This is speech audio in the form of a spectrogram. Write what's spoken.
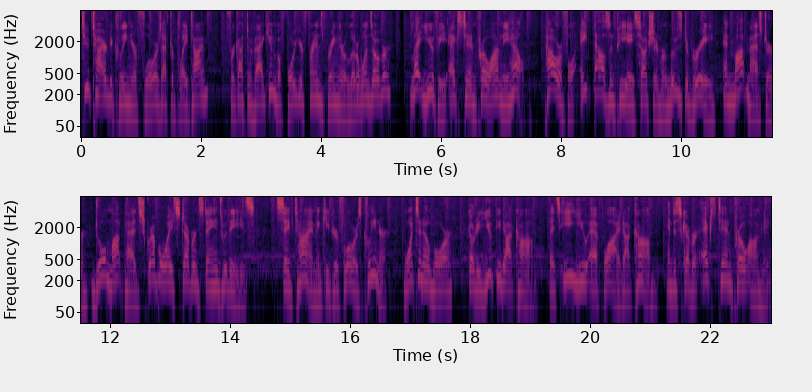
Too tired to clean your floors after playtime? Forgot to vacuum before your friends bring their little ones over? Let Eufy X10 Pro Omni help. Powerful 8000 PA suction removes debris, and MopMaster dual mop pads scrub away stubborn stains with ease. Save time and keep your floors cleaner. Want to know more? Go to eufy.com, that's EUFY.com, and discover X10 Pro Omni,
